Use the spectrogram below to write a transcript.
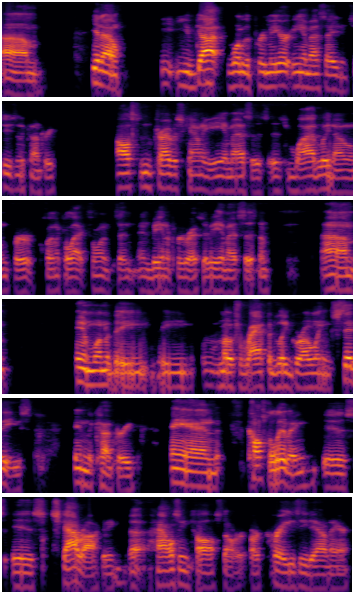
Um, you know, you've got one of the premier EMS agencies in the country. Austin Travis County EMS is, is widely known for clinical excellence and, and being a progressive EMS system. Um, in one of the the most rapidly growing cities in the country, and cost of living is is skyrocketing. Uh, housing costs are are crazy down there,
